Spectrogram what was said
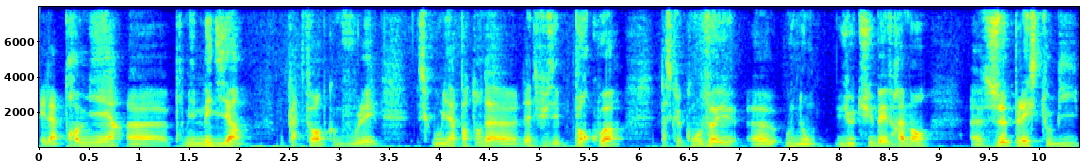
est la première, euh, premier média ou plateforme, comme vous voulez, où il est important de, la diffuser. Pourquoi? Parce que qu'on veuille euh, ou non, YouTube est vraiment euh, the place to be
